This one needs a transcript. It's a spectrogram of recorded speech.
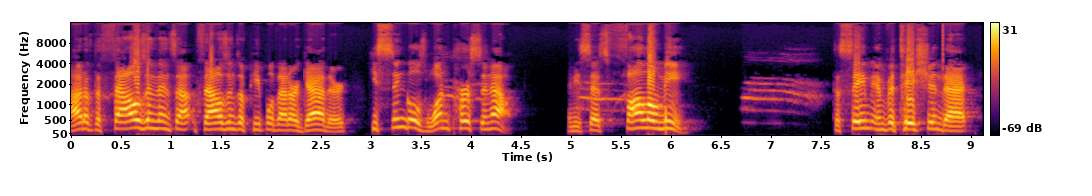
Out of the thousands and thousands of people that are gathered, he singles one person out and he says, Follow me. The same invitation that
